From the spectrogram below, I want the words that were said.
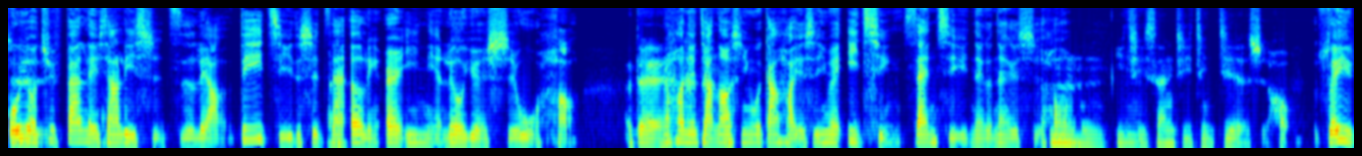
我有去翻了一下历史资料，第一集的是在二零二一年六月十五号，对。然后你讲到 是因为刚好也是因为疫情三级那个那个时候，嗯，疫情三级警戒的时候，所以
